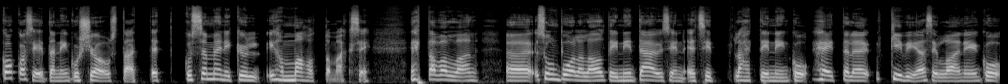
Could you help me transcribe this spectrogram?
koko siitä niin kuin showsta, että et, kun se meni kyllä ihan mahottomaksi. Että tavallaan äh, sun puolella oltiin niin täysin, että sitten lähdettiin niin kuin heittelee kiviä sillä niin kuin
